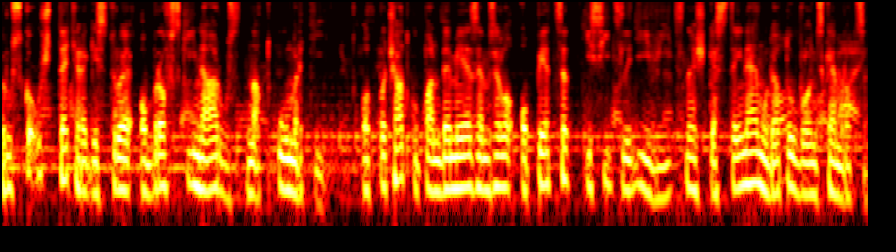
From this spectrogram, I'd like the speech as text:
Rusko už teď registruje obrovský nárůst nad úmrtí. Od počátku pandemie zemřelo o 500 tisíc lidí víc než ke stejnému datu v loňském roce.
